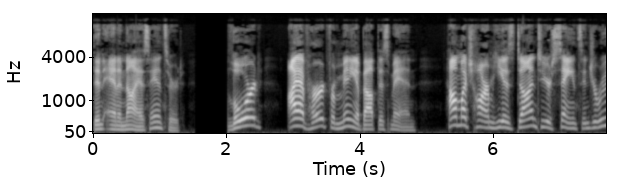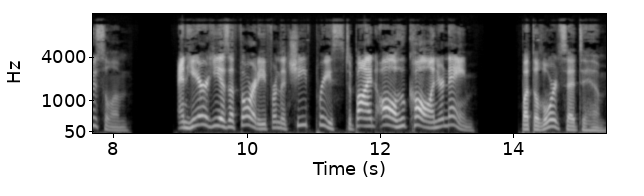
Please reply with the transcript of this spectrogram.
Then Ananias answered, Lord, I have heard from many about this man, how much harm he has done to your saints in Jerusalem. And here he has authority from the chief priests to bind all who call on your name. But the Lord said to him,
